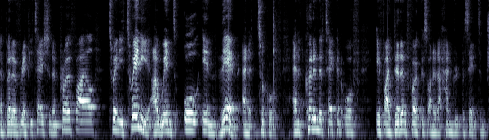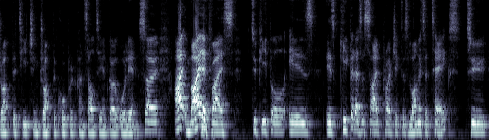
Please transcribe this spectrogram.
a bit of reputation and profile 2020, I went all in then and it took off. And it couldn't have taken off if I didn't focus on it 100% and drop the teaching, drop the corporate consulting and go all in. So I my advice to people is is keep it as a side project as long as it takes to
